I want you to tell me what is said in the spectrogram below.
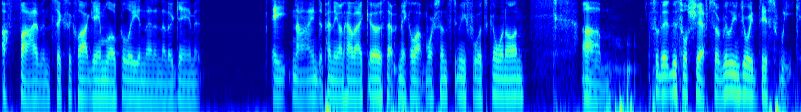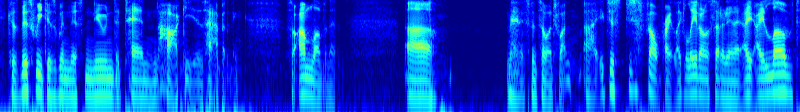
a five and six o'clock game locally, and then another game at eight, nine, depending on how that goes. That would make a lot more sense to me for what's going on. Um, so that this will shift. So really enjoy this week because this week is when this noon to ten hockey is happening. So I'm loving it. Uh, man, it's been so much fun. Uh, it just just felt right, like late on a Saturday night. I, I loved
